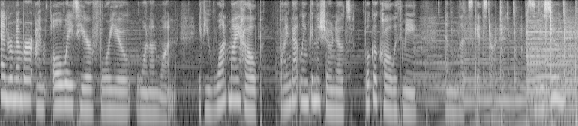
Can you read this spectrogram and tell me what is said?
And remember, I'm always here for you one on one. If you want my help, find that link in the show notes, book a call with me, and let's get started. See you soon.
